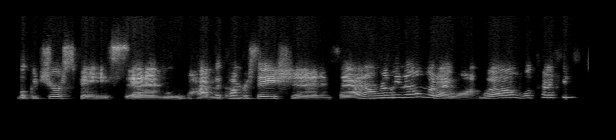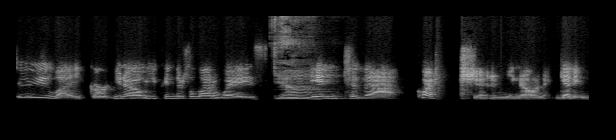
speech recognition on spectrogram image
look at your space and have the conversation and say, I don't really know what I want. Well, what kind of things do you like? Or, you know, you can, there's a lot of ways yeah. into that question, you know, and getting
